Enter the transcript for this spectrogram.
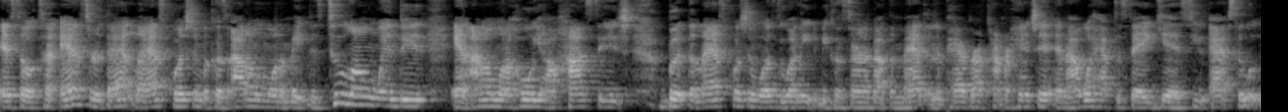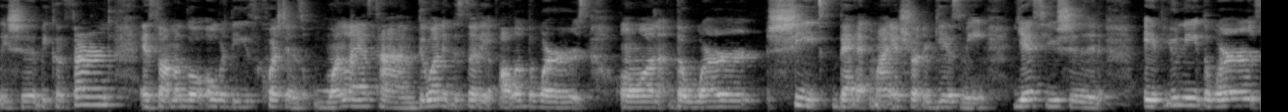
And so to answer that last question because i don't want to make this too long-winded and i don't want to hold y'all hostage but the last question was do i need to be concerned about the math and the paragraph comprehension? And i will have to say yes you absolutely should be concerned. And so i'm gonna go over these questions one last time. Do i need to study all of the words on the word sheet that my instructor gives me? Yes you should. If you need the words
